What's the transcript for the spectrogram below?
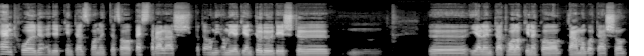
Handhold egyébként ez van, itt ez a pesztrálás, tehát ami, ami egy ilyen törődést jelent, tehát valakinek a támogatása.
